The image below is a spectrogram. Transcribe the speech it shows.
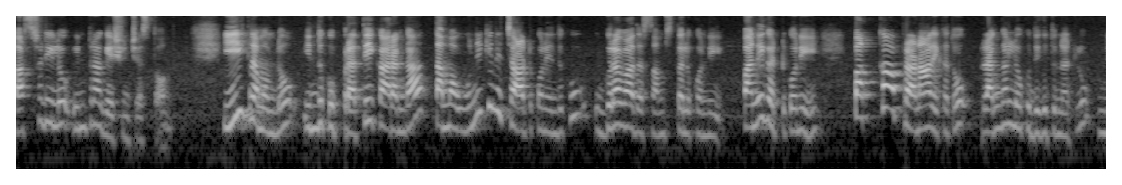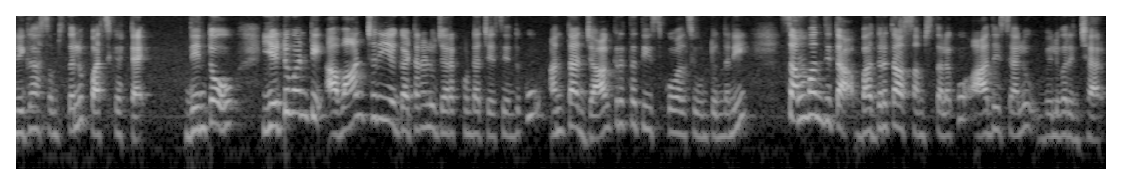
కస్టడీలో ఇంట్రాగేషన్ చేస్తోంది. ఈ క్రమంలో ఇందుకు ప్రతీకారంగా తమ ఉనికిని చాటుకునేందుకు ఉగ్రవాద సంస్థలు కొన్ని పనిగట్టుకొని పక్కా ప్రణాళికతో రంగంలోకి దిగుతున్నట్లు నిఘా సంస్థలు పసిగట్టాయి. దీంతో ఎటువంటి అవాంఛనీయ ఘటనలు జరగకుండా చేసేందుకు అంతా జాగ్రత్త తీసుకోవాల్సి ఉంటుందని సంబంధిత భద్రతా సంస్థలకు ఆదేశాలు వెలువరించారు.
